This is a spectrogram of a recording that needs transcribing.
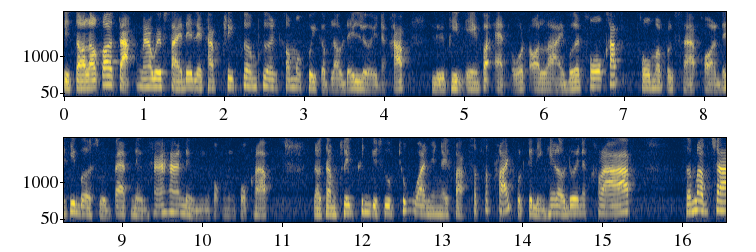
ติดต่อเราก็จากหน้าเว็บไซต์ได้เลยครับ คลิกเพิ่มเพื่อนเข้ามาคุยกับเราได้เลยนะครับ หรือพิมพ์เองก็แอดโอ๊ตออนไลน์เบอร์โทรครับ โทรมาปรึกษาก่อนได้ที่เบอร์ 0815511616 ครับ เราทำคลิปขึ้น YouTube ทุกวันยังไงฝาก Subscribe กดกระดิ่งให้เราด้วยนะครับสำหรับเช้า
